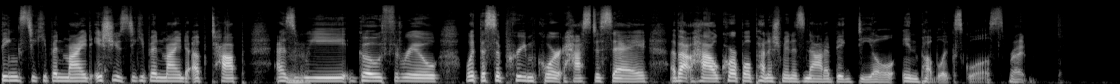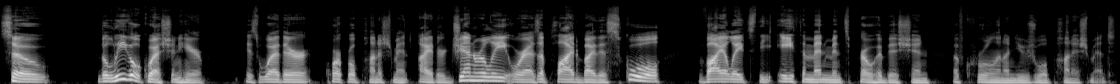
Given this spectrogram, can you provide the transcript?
things to keep in mind, issues to keep in mind up top as Mhm. we go through what the Supreme Court has to say about how corporal punishment is not a big deal in public schools. Right. So the legal question here is whether corporal punishment, either generally or as applied by this school, violates the Eighth Amendment's prohibition of cruel and unusual punishment.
